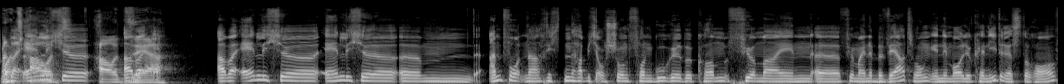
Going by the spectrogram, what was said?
aber Watch ähnliche, out, out aber. Aber ähnliche, ähnliche ähm, Antwortnachrichten habe ich auch schon von Google bekommen für mein, äh, für meine Bewertung in dem All You Can Eat Restaurant.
